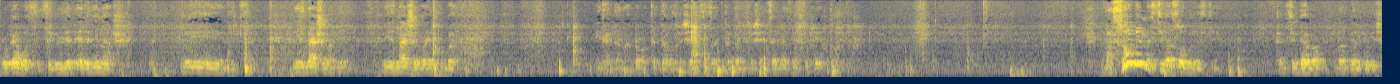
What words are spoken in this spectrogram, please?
руководствоваться и говорить, это, это не наш. Мы не из нашего, не, не из нашего инкубатора тогда наоборот, тогда возвращается, тогда возвращается обязанность ухех В особенности, в особенности, как всегда Раб Беркович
